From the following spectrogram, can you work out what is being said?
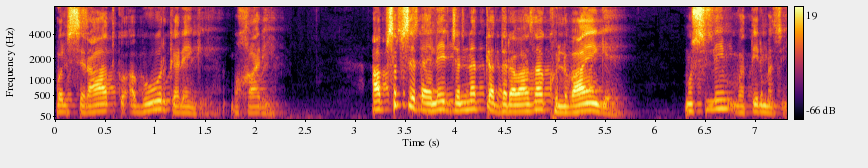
پلسرات کو عبور کریں گے، بخاری۔ آپ سب سے پہلے جنت کا دروازہ کھلوائیں گے، مسلم و ترمزی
